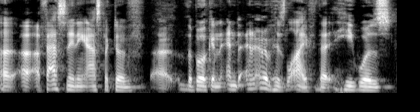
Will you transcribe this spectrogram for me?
a, a fascinating aspect of uh, the book and, and, and of his life that he was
